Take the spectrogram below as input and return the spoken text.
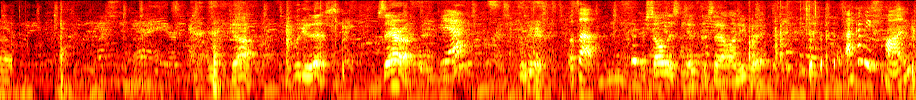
Oh. Oh my god. Look at this. Sarah, Yeah? come here. What's up? They're selling this kid for sale on eBay. That could be fun.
